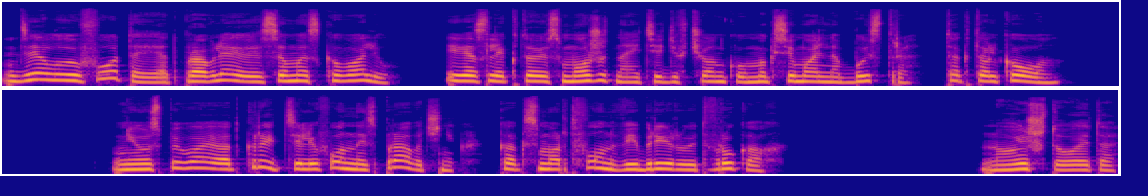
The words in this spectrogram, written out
Делаю фото и отправляю СМС Ковалю. Если кто и сможет найти девчонку максимально быстро, так только он. Не успеваю открыть телефонный справочник, как смартфон вибрирует в руках. «Ну и что это?»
